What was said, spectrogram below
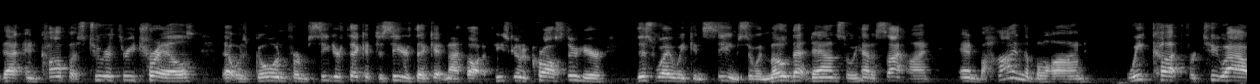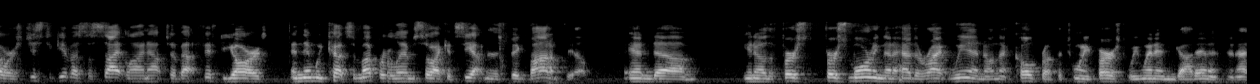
that encompassed two or three trails that was going from cedar thicket to cedar thicket. And I thought, if he's going to cross through here, this way we can see him. So we mowed that down so we had a sight line. And behind the blind, we cut for two hours just to give us a sight line out to about 50 yards. And then we cut some upper limbs so I could see out into this big bottom field. And, um, you know, the first first morning that I had the right wind on that cold front, the 21st, we went in and got in it, and, I,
